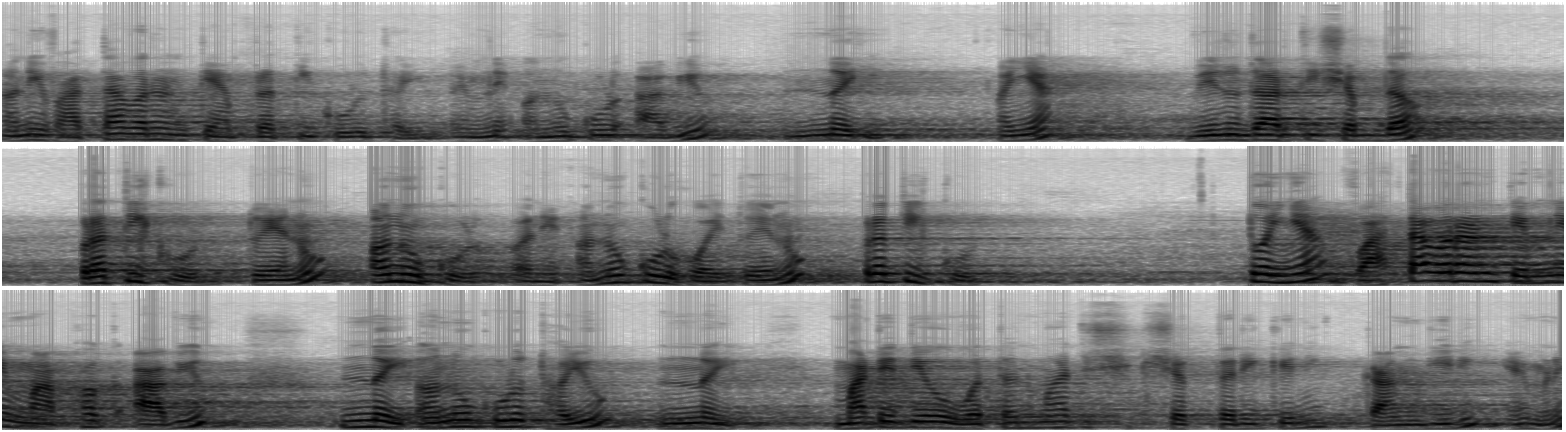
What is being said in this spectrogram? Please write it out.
અને વાતાવરણ ત્યાં પ્રતિકૂળ થયું. એમને અનુકૂળ આવ્યું નહીં. અહીંયા વિરુદ્ધાર્થી શબ્દ પ્રતિકૂળ, તો એનું અનુકૂળ. અને અનુકૂળ હોય તો એનું પ્રતિકૂળ. તો અહીંયા વાતાવરણ તેમને માફક આવ્યું નહીં, અનુકૂળ થયું નહીં. માટે તેઓ વતનમાં જ શિક્ષક તરીકેની કામગીરી એમણે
